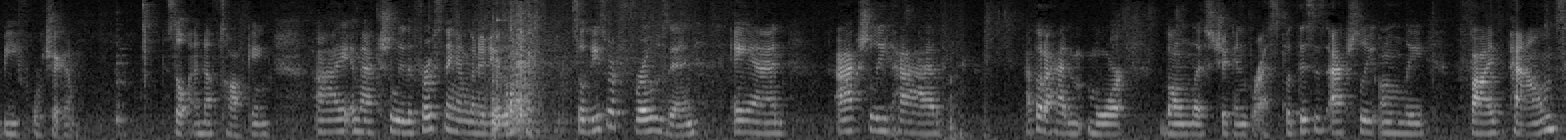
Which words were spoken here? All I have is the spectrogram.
beef or chicken. So enough talking. I am actually, the first thing I'm gonna do, so these were frozen and I actually have, I thought I had more boneless chicken breasts, but this is actually only five pounds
